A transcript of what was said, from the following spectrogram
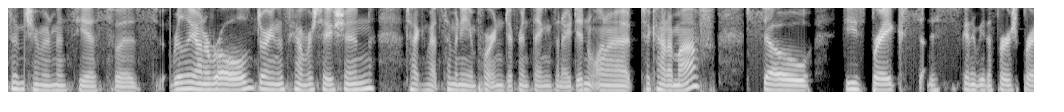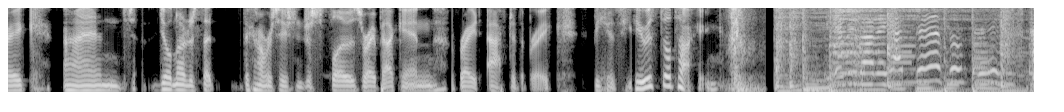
So Chairman Mancias was really on a roll during this conversation, talking about so many important different things, and I didn't want to cut him off. So these breaks, this is going to be the first break, and you'll notice that the conversation just flows right back in right after the break because he, he was still talking.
